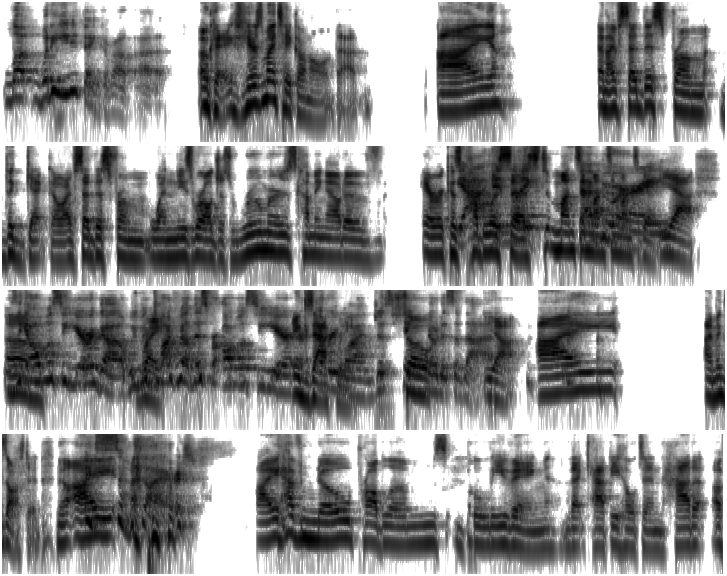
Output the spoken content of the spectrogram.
what, what do you think about that? okay, here's my take on all of that. I and I've said this from the get-go. I've said this from when these were all just rumors coming out of Erika's Yeah, publicist like, months and months and months ago. Yeah. It was like Um, almost a year ago. We've been right. talking about this for almost a year. Exactly. Everyone, just take So, notice of that. yeah. I I'm exhausted. No, I'm I so tired. I have no problems believing that Kathy Hilton had a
